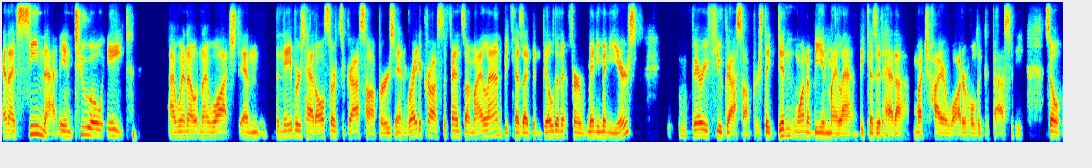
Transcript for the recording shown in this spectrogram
And i've seen that in 208 I went out and I watched, and the neighbors had all sorts of grasshoppers. And right across the fence on my land, because I'd been building it for many, many years, very few grasshoppers. They didn't want to be in my land because it had a much higher water holding capacity. So,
